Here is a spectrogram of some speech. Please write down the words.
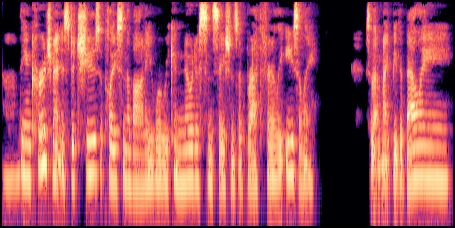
Um, the encouragement is to choose a place in the body where we can notice sensations of breath fairly easily. So that might be the belly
